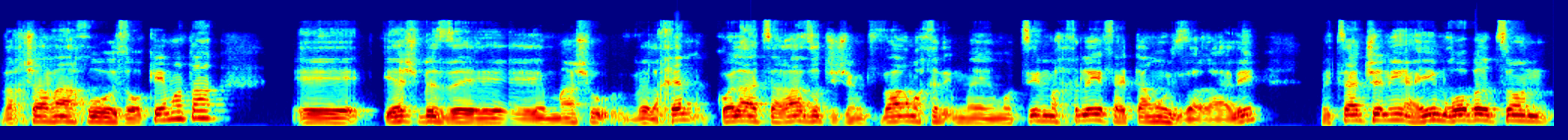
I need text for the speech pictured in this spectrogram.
ועכשיו אנחנו זורקים אותה. אה, יש בזה משהו, ולכן כל ההצהרה הזאת שהם כבר מוצאים מחליף הייתה מוזרה לי. מצד שני, האם רוברטסון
